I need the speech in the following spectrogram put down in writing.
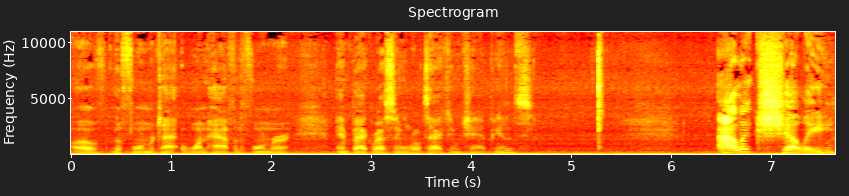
of the former ta- one half of the former Impact Wrestling World Tag Team Champions, Alex Shelley,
